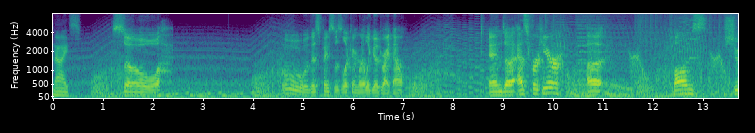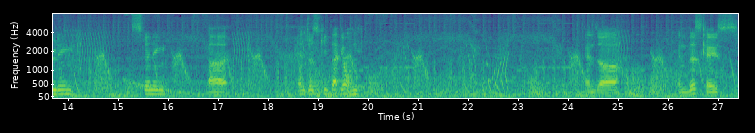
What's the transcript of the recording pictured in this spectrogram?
Nice. so... Ooh, this pace is looking really good right now. And uh, as for here, uh, bombs, shooting, spinning, uh, and just keep that going. And uh, in this case,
